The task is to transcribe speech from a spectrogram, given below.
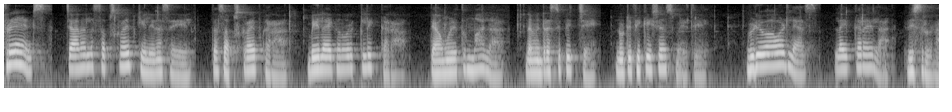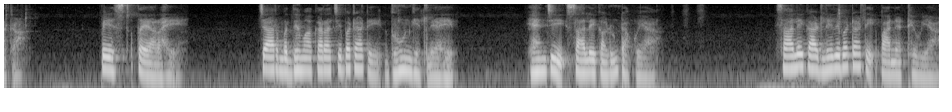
फ्रेंड्स चॅनलला सबस्क्राईब केले नसेल तर सबस्क्राईब करा बेल आयकॉनवर क्लिक करा. त्यामुळे तुम्हाला नवीन रेसिपीजचे नोटिफिकेशन्स मिळतील. व्हिडिओ आवडल्यास लाईक करायला विसरू नका. पेस्ट तयार आहे. चार मध्यम आकाराचे बटाटे धुवून घेतले आहेत. ह्यांची साले काढून टाकूया. साले काढलेले बटाटे पाण्यात ठेवूया.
